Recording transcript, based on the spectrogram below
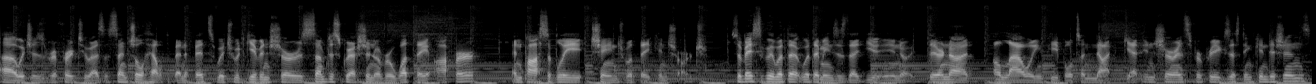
uh, which is referred to as essential health benefits, which would give insurers some discretion over what they offer and possibly change what they can charge. So basically, what that what that means is that you you know they're not allowing people to not get insurance for pre-existing conditions,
